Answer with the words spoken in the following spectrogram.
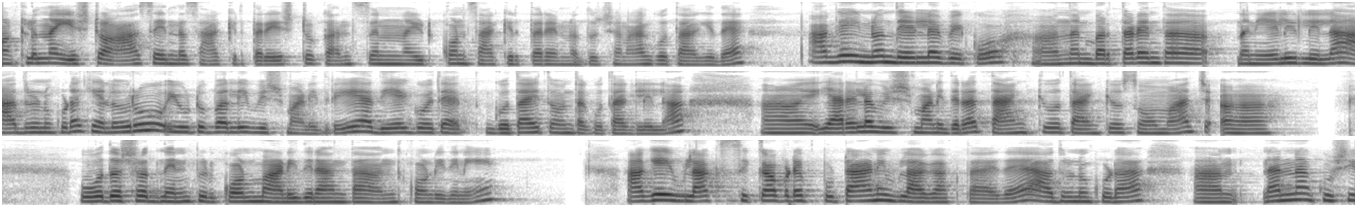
ಮಕ್ಕಳನ್ನ ಎಷ್ಟು ಆಸೆಯಿಂದ ಸಾಕಿರ್ತಾರೆ, ಎಷ್ಟು ಕನಸನ್ನು ಇಟ್ಕೊಂಡು ಸಾಕಿರ್ತಾರೆ ಅನ್ನೋದು ಚೆನ್ನಾಗಿ ಗೊತ್ತಾಗಿದೆ. ಹಾಗೆ ಇನ್ನೊಂದು ಹೇಳಲೇಬೇಕು. ನಾನು ಬರ್ತಡೆ ಅಂತ ನಾನು ಹೇಳಿರಲಿಲ್ಲ ಆದ್ರೂ ಕೂಡ ಕೆಲವರು ಯೂಟ್ಯೂಬಲ್ಲಿ ವಿಶ್ ಮಾಡಿದ್ರಿ. ಅದು ಹೇಗೆ ಗೊತ್ತಾಯ್ತು ಗೊತ್ತಾಯಿತು ಅಂತ ಗೊತ್ತಾಗಲಿಲ್ಲ. ಯಾರೆಲ್ಲ ವಿಶ್ ಮಾಡಿದ್ದೀರಾ thank you thank you so much ಹೋದ ವರ್ಷದ ನೆನ್ಪಿಡ್ಕೊಂಡು ಮಾಡಿದ್ದೀರಾ ಅಂತ ಅಂದ್ಕೊಂಡಿದ್ದೀನಿ ಹಾಗೆ ಈ ವ್ಲಾಗ್ ಸಿಕ್ಕಾಪಟ್ಟೆ ಪುಟಾಣಿ ವ್ಲಾಗ್ ಆಗ್ತಾ ಇದೆ. ಆದ್ರೂ ಕೂಡ ನನ್ನ ಖುಷಿ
